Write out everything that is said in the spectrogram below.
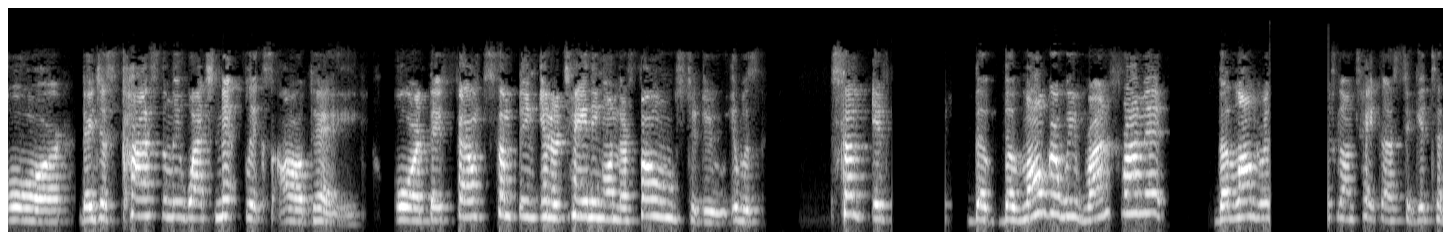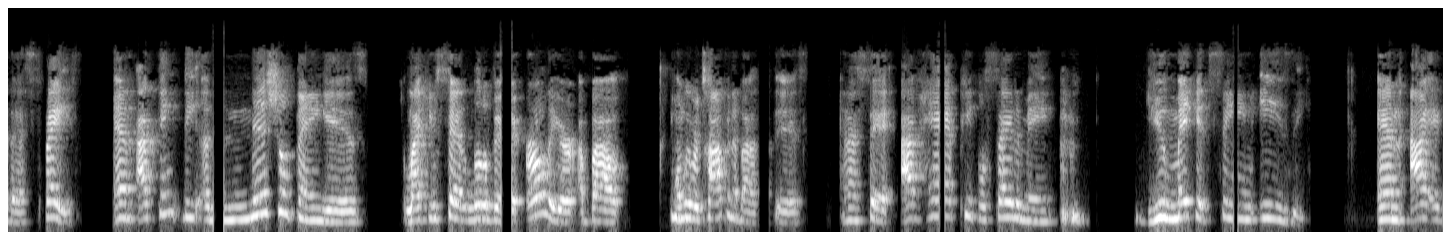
or they just constantly watch Netflix all day, or they found something entertaining on their phones to do. It was some if the the longer we run from it, the longer it's going to take us to get to that space. And I think the initial thing is, like you said a little bit earlier about when we were talking about this, and I said, I've had people say to me, You make it seem easy. And I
